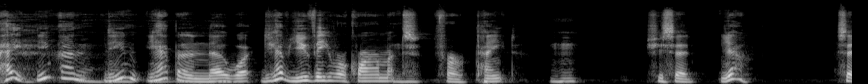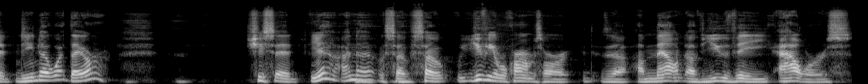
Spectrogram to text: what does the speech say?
hey, you mind? Do you you happen to know what? Do you have UV requirements for paint? She said, yeah. I said, do you know what they are? She said, "Yeah, I know." So, so UV requirements are the amount of UV hours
